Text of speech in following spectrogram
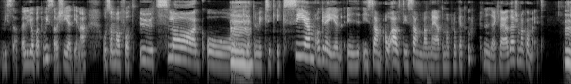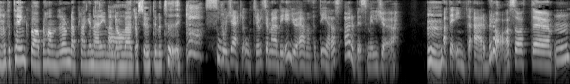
vissa, eller jobbat på vissa av kedjorna och som har fått utslag och mm. jättemycket eksem och grejer i, i sam, och allt i samband med att de har plockat upp nya kläder som har kommit. Mm, för tänk vad behandlar de där plaggen är innan ja. de vädras ut i butik. Så jäkla otrevligt. Jag menar det är ju även för deras arbetsmiljö. Mm. Att det inte är bra. Så att, eh, mm,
